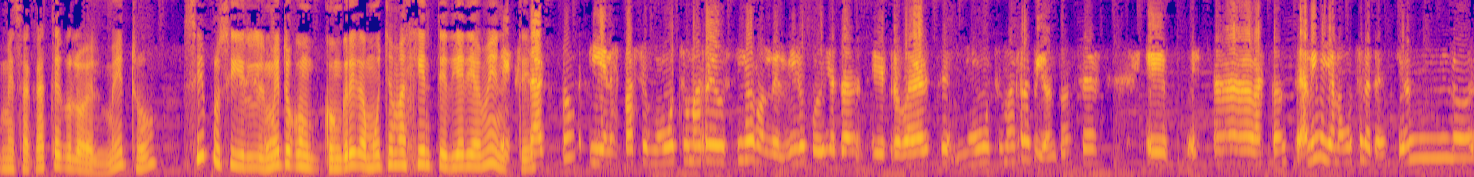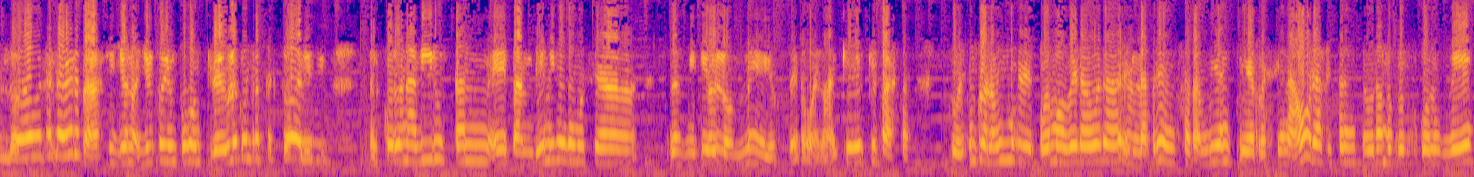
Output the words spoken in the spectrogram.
me sacaste con lo del metro. Sí, pues si el, metro con- congrega mucha más gente diariamente. Exacto, y en espacios mucho más reducidos donde el virus podría eh, propagarse mucho más rápido. Entonces, eh, está bastante. A mí me llama mucho la atención lo, lo de ahora, la verdad. Así yo no, yo estoy un poco incrédula con respecto al al coronavirus tan eh, pandémico como se ha transmitido en los medios. Pero bueno, hay que ver qué pasa. Por ejemplo, lo mismo que podemos ver ahora en la prensa también, que recién ahora se están instaurando protocolos de.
